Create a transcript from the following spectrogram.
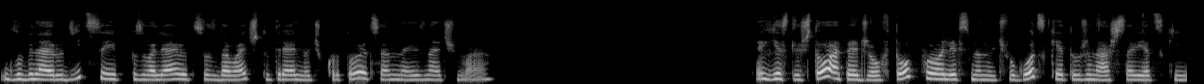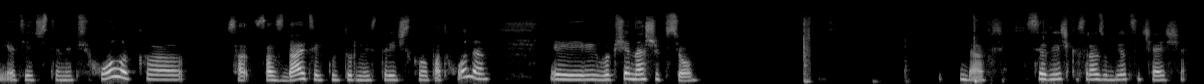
глубина эрудиции позволяют создавать что-то реально очень крутое, ценное и значимое. Если что, опять же, в топ Лев Семенович Выгодский — это уже наш советский отечественный психолог, э, со создатель культурно-исторического подхода и вообще наше все. Да, сердечко сразу бьется чаще.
